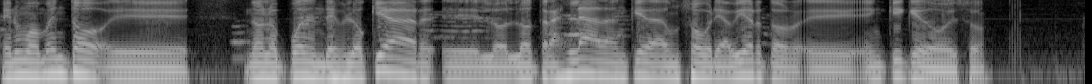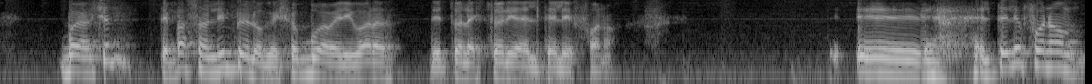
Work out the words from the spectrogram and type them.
en un momento no lo pueden desbloquear, lo, trasladan, queda un sobre abierto. ¿En qué quedó eso? Bueno, yo te paso en limpio lo que yo pude averiguar de toda la historia del teléfono. el teléfono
